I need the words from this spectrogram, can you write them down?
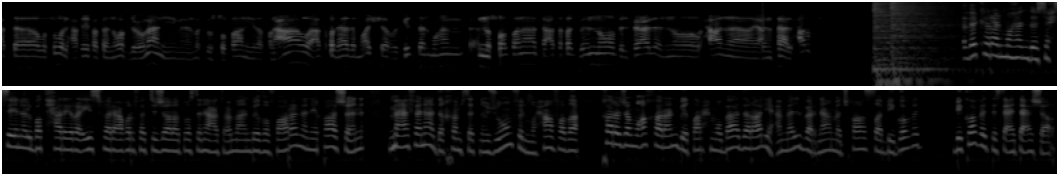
حتى وصول حقيقة وفد عماني من المكتب السلطاني إلى صنعاء وأعتقد هذا مؤشر جدا مهم. إنه السلطنة تعتقد بأنه بالفعل إنه حان يعني انتهى الحرب. ذكر المهندس حسين البطحري رئيس فرع غرفة تجارة وصناعة عمان بظفار أن نقاشا مع فنادق خمسة نجوم في المحافظة خرج مؤخرا بطرح مبادرة لعمل برنامج خاص بكوفيد بكوفيد 19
